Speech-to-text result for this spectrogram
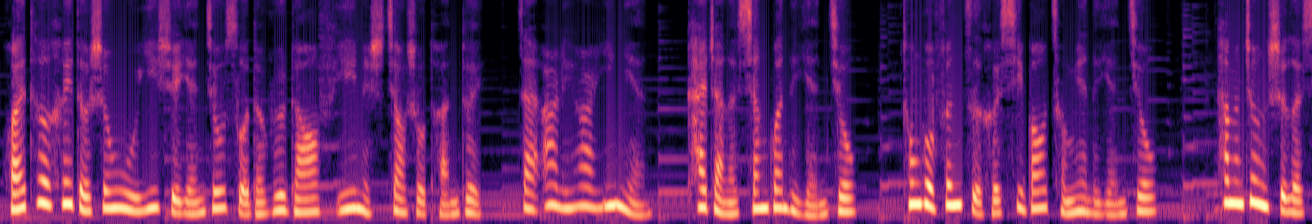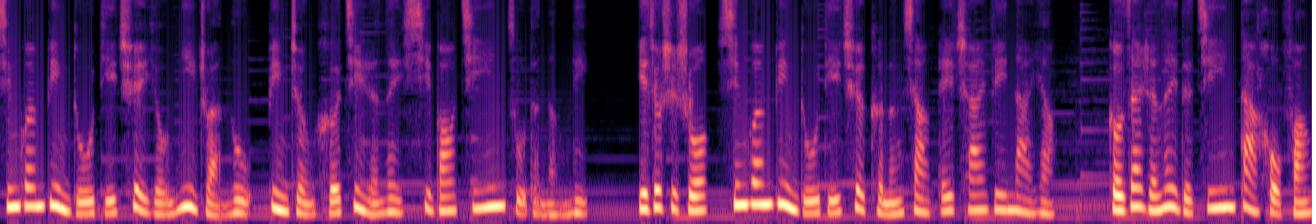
怀特黑德生物医学研究所的 Rudolf Inish 教授团队在二零二一年开展了相关的研究。通过分子和细胞层面的研究，他们证实了新冠病毒的确有逆转录并整合进人类细胞基因组的能力。也就是说，新冠病毒的确可能像 HIV 那样，苟在人类的基因大后方，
